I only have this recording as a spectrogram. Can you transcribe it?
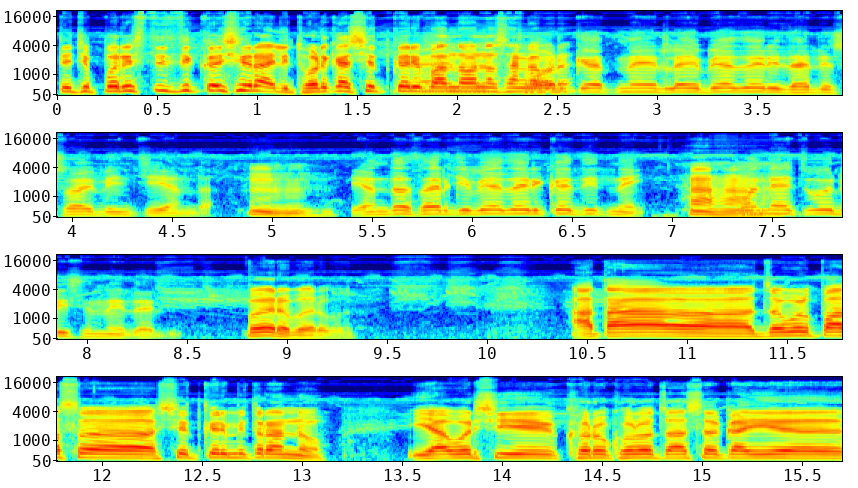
त्याची परिस्थिती कशी राहिली? थोडक्यात शेतकरी बांधवांना सांगा बरं. थोडक्यात नाही लय बेजारी झाली सोयाबीनची यंदा. यंदा सारखी बेजारी कधीच नाही. हां हां कोण्याच नाही झाली. बरं बरं बरं. आता अं, जवळपास अं, शेतकरी मित्रांनो यावर्षी खरोखरच असं काही अं,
